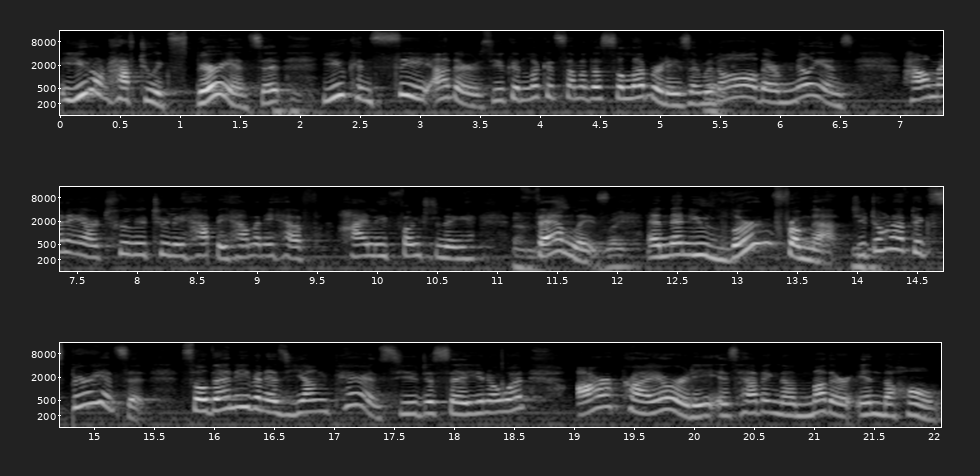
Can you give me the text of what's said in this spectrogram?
You don't have to experience it. Mm-hmm. You can see others. You can look at some of the celebrities, and with Right. all their millions, how many are truly, truly happy? How many have highly functioning Families, families? right. And then you learn from that. You mm-hmm. don't have to experience it. So then, even as young parents, you just say, you know what? Our priority is having the mother in the home.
